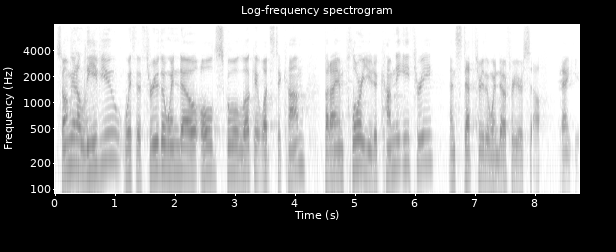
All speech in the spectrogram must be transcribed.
So I'm going to leave you with a through the window, old school look at what's to come, but I implore you to come to E3 and step through the window for yourself. Thank you.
